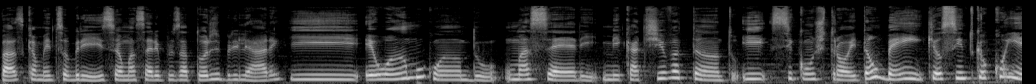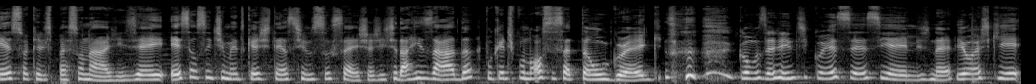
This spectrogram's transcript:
basicamente sobre isso. É uma série para os atores brilharem. E eu amo quando uma série me cativa tanto e se constrói tão bem que eu sinto que eu conheço aqueles personagens. E esse é o sentimento que a gente tem assistindo Succession. A gente dá risada, porque, tipo, nossa, isso é tão o Greg. Como se a gente conhecesse eles, né? Eu acho que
